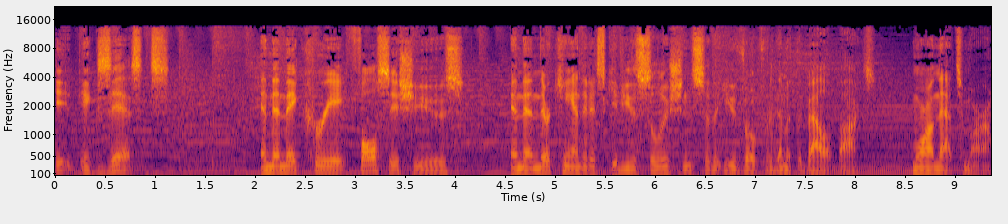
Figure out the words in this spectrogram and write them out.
it exists. And then they create false issues, and then their candidates give you the solutions so that you vote for them at the ballot box. More on that tomorrow.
